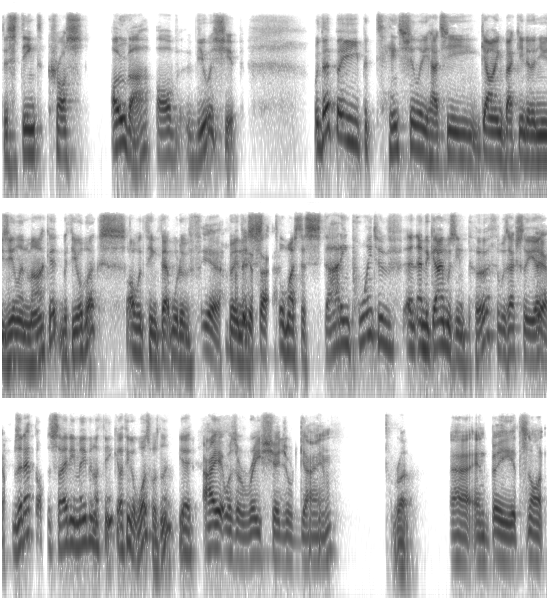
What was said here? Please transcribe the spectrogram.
distinct crossover of viewership. Would that be potentially, Hutchy, going back into the New Zealand market with the All Blacks? I would think that would have yeah, been almost a starting point of, and, and, the game was in Perth. It was actually, yeah. was it at the Optus Stadium even, I think? I think it was, wasn't it? Yeah. A, it was a rescheduled game. Right. Uh, and B, it's not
